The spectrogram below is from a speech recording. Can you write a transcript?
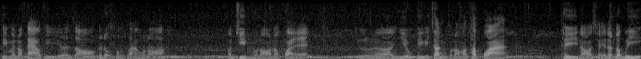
khi mà nó cao thì à, gió cái độ thông thoáng của nó con chim của nó nó khỏe. Chứ nhiều khi cái trần của nó mà thấp quá thì nó sẽ rất là bí.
